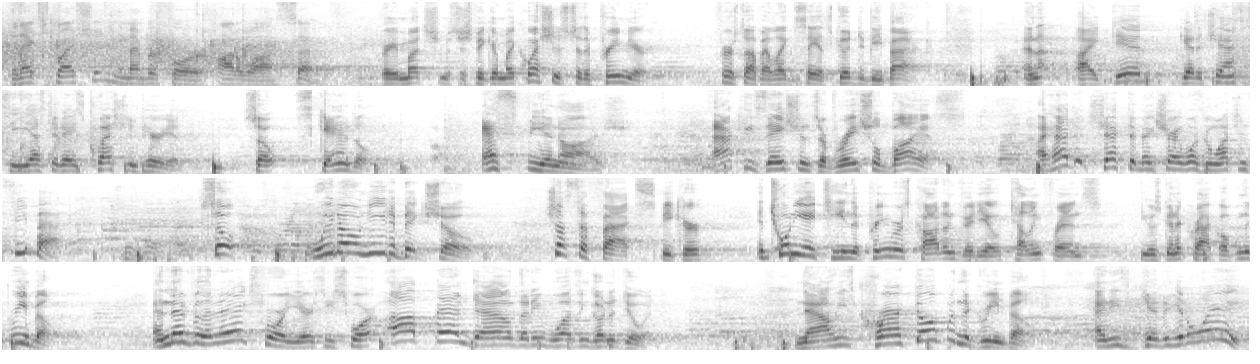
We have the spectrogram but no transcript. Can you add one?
The next question, the member for Ottawa South. Very much, Mr. Speaker. My question is to the Premier. First off, I'd like to say it's good to be back. And I did get a chance to see yesterday's question period. So, scandal, espionage, accusations of racial bias. I had to check to make sure I wasn't watching CPAC. So, we don't need a big show. Just the facts, Speaker. In 2018, the Premier was caught on video telling friends he was going to crack open the Greenbelt. And then for the next four years, he swore up and down that he wasn't going to do it. Now he's cracked open the Greenbelt, and he's giving it away.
